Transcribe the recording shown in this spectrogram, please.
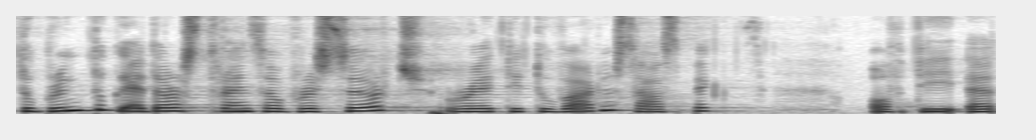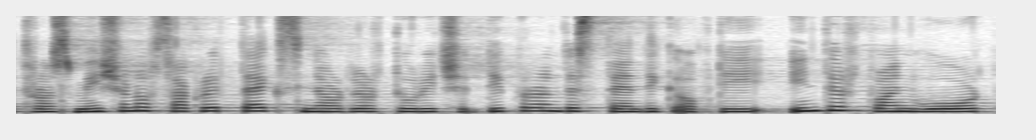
to bring together strands of research related to various aspects of the uh, transmission of sacred texts in order to reach a deeper understanding of the intertwined world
